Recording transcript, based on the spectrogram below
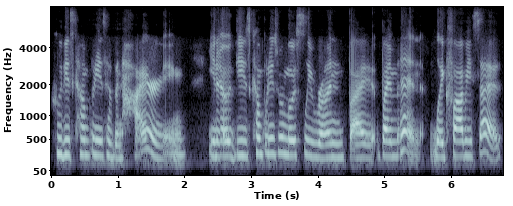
who these companies have been hiring you know these companies were mostly run by by men. Like fabi said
